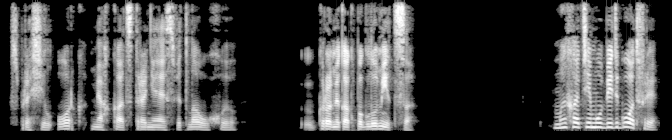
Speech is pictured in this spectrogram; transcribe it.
— спросил орк, мягко отстраняя светлоухую. «Кроме как поглумиться». «Мы хотим убить Готфри.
